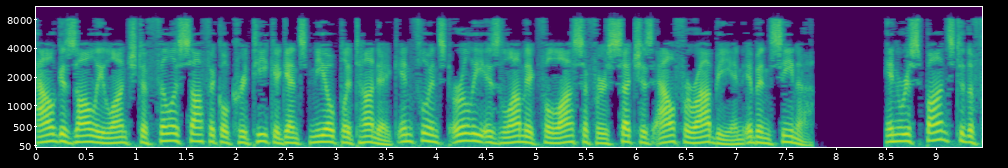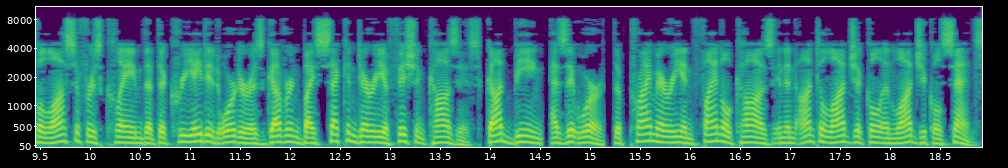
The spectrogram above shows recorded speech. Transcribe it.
al-Ghazali launched a philosophical critique against Neoplatonic-influenced early Islamic philosophers such as al-Farabi and Ibn Sina. In response to the philosopher's claim that the created order is governed by secondary efficient causes God being, as it were, the primary and final cause in an ontological and logical sense,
